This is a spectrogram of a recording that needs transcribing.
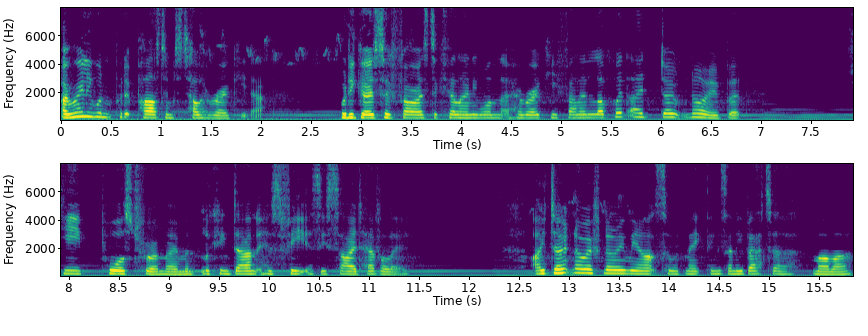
I really wouldn't put it past him to tell Hiroki that. Would he go so far as to kill anyone that Hiroki fell in love with? I don't know, but. He paused for a moment, looking down at his feet as he sighed heavily. I don't know if knowing the answer would make things any better, Mama.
